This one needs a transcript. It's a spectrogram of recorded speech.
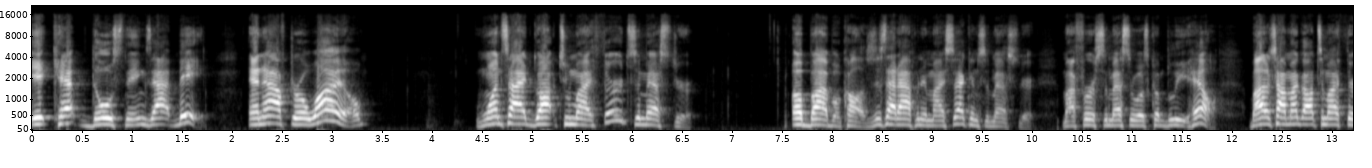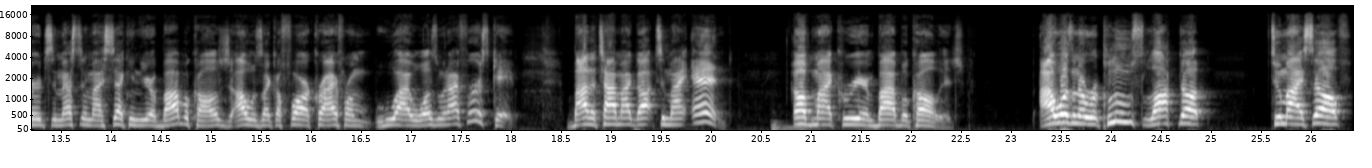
it kept those things at bay. And after a while, once I'd got to my third semester of Bible college, this had happened in my second semester. My first semester was complete hell. By the time I got to my third semester, my second year of Bible college, I was like a far cry from who I was when I first came by the time I got to my end of my career in Bible college. I wasn't a recluse locked up to myself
